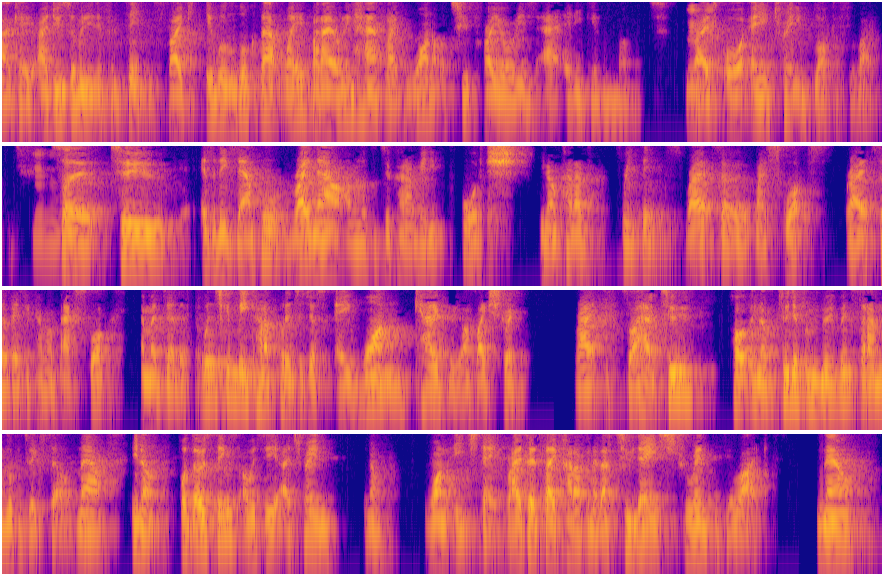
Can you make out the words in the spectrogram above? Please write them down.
okay, I do so many different things. Like it will look that way, but I only have like one or two priorities at any given moment, mm-hmm. right? Or any training block, if you like. Mm-hmm. So to, as an example, right now I'm looking to kind of really push you know, kind of three things, right? So my squats, right? So basically kind of a back squat and my deadlift, which can be kind of put into just a one category of like strength, right? So I have two, you know, two different movements that I'm looking to excel. Now, you know, for those things, obviously I train, you know, one each day, right? So it's like kind of, you know, that's two days strength, if you like. Now,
